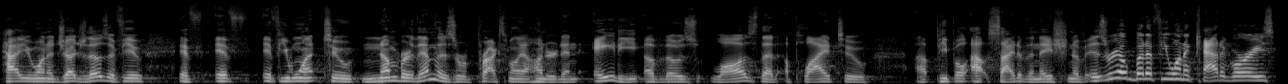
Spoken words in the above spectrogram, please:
how you want to judge those. If you, if, if, if you want to number them, there's approximately 180 of those laws that apply to uh, people outside of the nation of Israel. But if you want to categories,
